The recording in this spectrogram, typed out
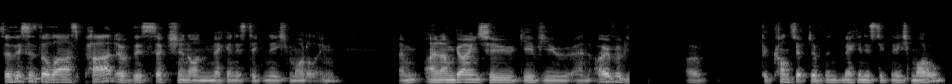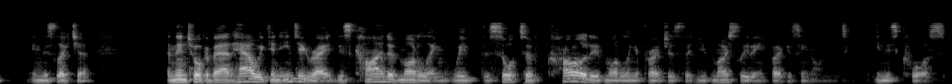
So this is the last part of this section on mechanistic niche modeling. Um, and I'm going to give you an overview of the concept of the mechanistic niche model in this lecture, and then talk about how we can integrate this kind of modeling with the sorts of correlative modeling approaches that you've mostly been focusing on in this course.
